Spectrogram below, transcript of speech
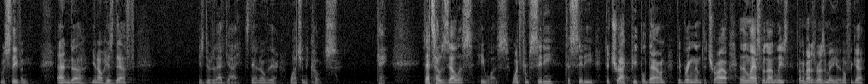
was Stephen. And, uh, you know, his death is due to that guy standing over there watching the coats. Okay. That's how zealous he was. Went from city to city to track people down to bring them to trial. And then, last but not least, talking about his resume here, don't forget.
